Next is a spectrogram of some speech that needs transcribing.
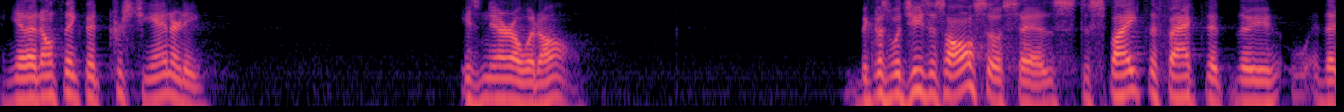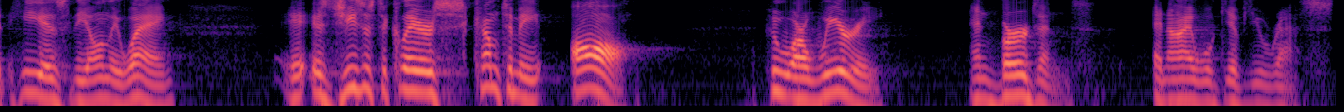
And yet, I don't think that Christianity is narrow at all. Because what Jesus also says, despite the fact that, the, that he is the only way, is Jesus declares, Come to me, all who are weary and burdened, and I will give you rest.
